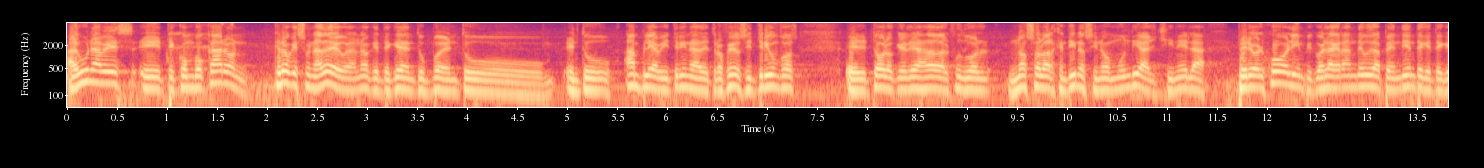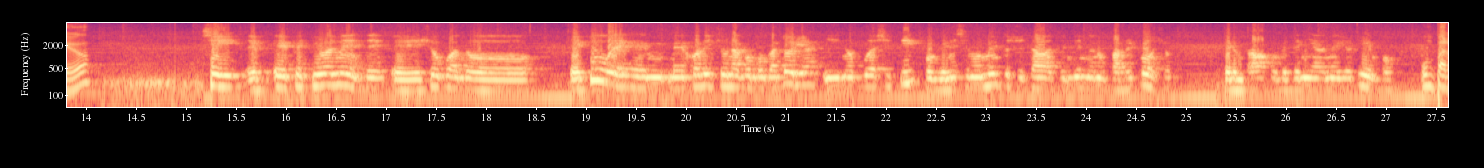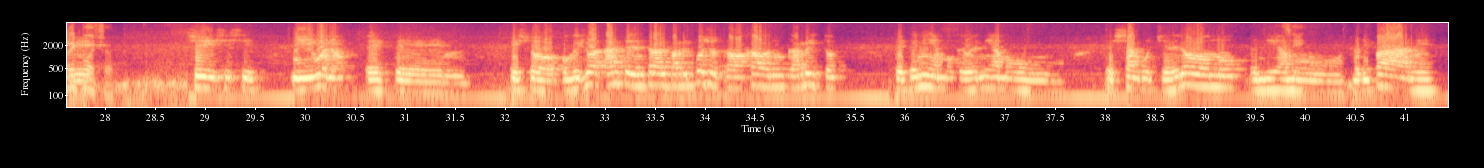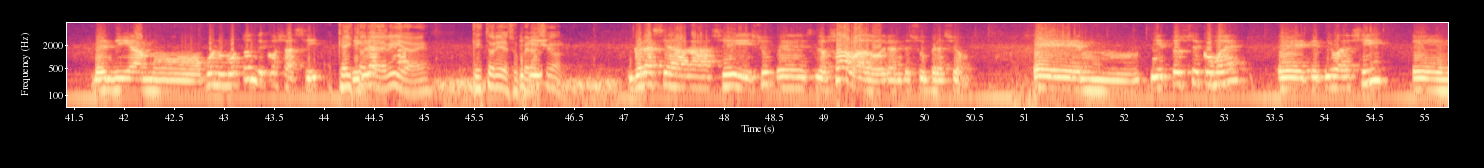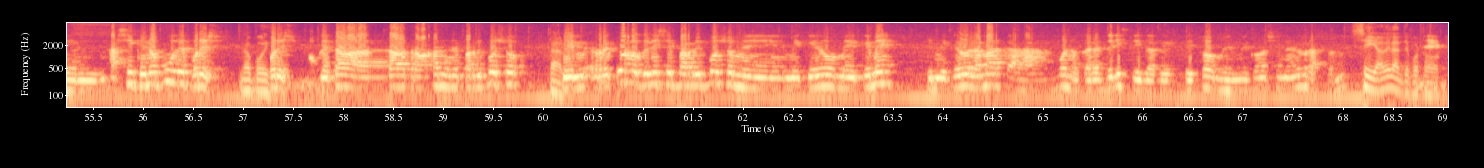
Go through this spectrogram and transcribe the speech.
¿Alguna vez eh, te convocaron? Creo que es una deuda, ¿no? Que te queda en tu, en tu, en tu amplia vitrina de trofeos y triunfos, eh, todo lo que le has dado al fútbol, no solo argentino, sino mundial, Chinela. Pero el Juego Olímpico, ¿es la gran deuda pendiente que te quedó? Sí, e-, efectivamente. Eh, yo cuando estuve, mejor dicho, una convocatoria y no pude asistir porque en ese momento yo estaba atendiendo en un parripollo, que era un trabajo que tenía de medio tiempo. Un parripollo. sí, sí, sí. Y bueno, este, eso, porque yo antes de entrar al parripollo trabajaba en un carrito que teníamos, que vendíamos el sándwich de lomo, vendíamos choripanes, vendíamos, bueno, un montón de cosas así. Qué historia de vida, ¿eh? Qué historia de superación. gracias, sí, los sábados eran de superación. Em, y entonces, ¿cómo es? Eh, que te iba a decir, em, así que no pude por eso. No por eso, porque estaba, estaba trabajando en el parripollo. Recuerdo que en ese parripollo me, me quedó, me quemé y me quedó la marca, bueno, característica que, todos me, conocen en el brazo. ¿no? Sí, adelante, por favor.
